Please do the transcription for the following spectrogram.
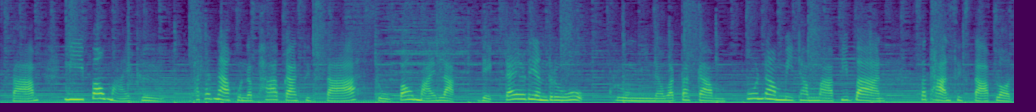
ต 3 มีเป้าหมายคือ พัฒนาคุณภาพการศึกษาสู่เป้าหมายหลัก เด็กได้เรียนรู้ ครูมีนวัตกรรม ผู้นำมีธรรมาภิบาล สถานศึกษาปลอด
